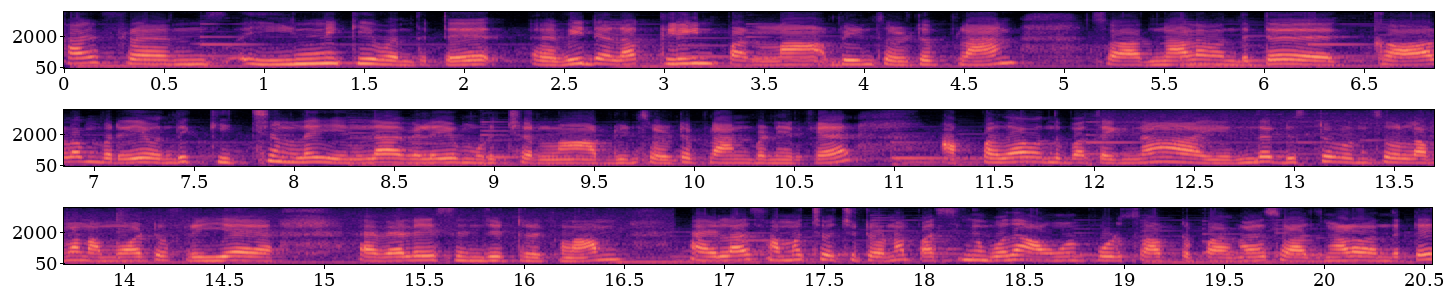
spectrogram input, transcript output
ஹாய் ஃப்ரெண்ட்ஸ் இன்றைக்கி வந்துட்டு வீடெல்லாம் க்ளீன் பண்ணலாம் அப்படின்னு சொல்லிட்டு பிளான் ஸோ அதனால் வந்துட்டு காலம்பரையே வந்து கிச்சனில் எல்லா வேலையும் முடிச்சிடலாம் அப்படின்னு சொல்லிட்டு பிளான் பண்ணியிருக்கேன். அப்போ தான் வந்து பார்த்திங்கன்னா எந்த டிஸ்டர்பன்ஸும் இல்லாமல் நம்ம வாட்டு ஃப்ரீயாக வேலையை செஞ்சிட்ருக்கலாம் எல்லாம் சமைச்சு வச்சுட்டோன்னா பசிக்கும் போது அவங்களும் போட்டு சாப்பிட்டுப்பாங்க. ஸோ அதனால் வந்துட்டு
